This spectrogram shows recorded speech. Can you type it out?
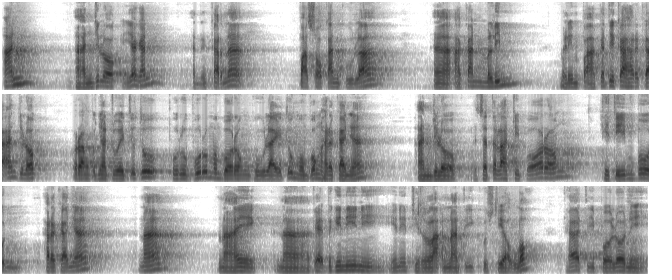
an anjlok, ya kan? Karena pasokan gula eh, akan melim, melimpah. Ketika harga anjlok, orang punya duit itu tuh buru-buru memborong gula itu mumpung harganya anjlok. Setelah diborong, ditimbun, harganya nah naik. Nah, kayak begini ini, ini dilaknati Gusti Allah, jadi boloni.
